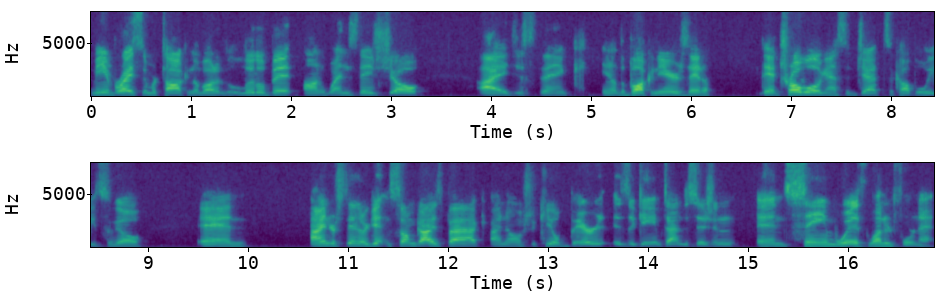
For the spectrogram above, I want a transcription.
Me and Bryson were talking about it a little bit on Wednesday's show. I just think you know the Buccaneers they had a, they had trouble against the Jets a couple weeks ago, and I understand they're getting some guys back. I know Shaquille Barrett is a game time decision, and same with Leonard Fournette.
